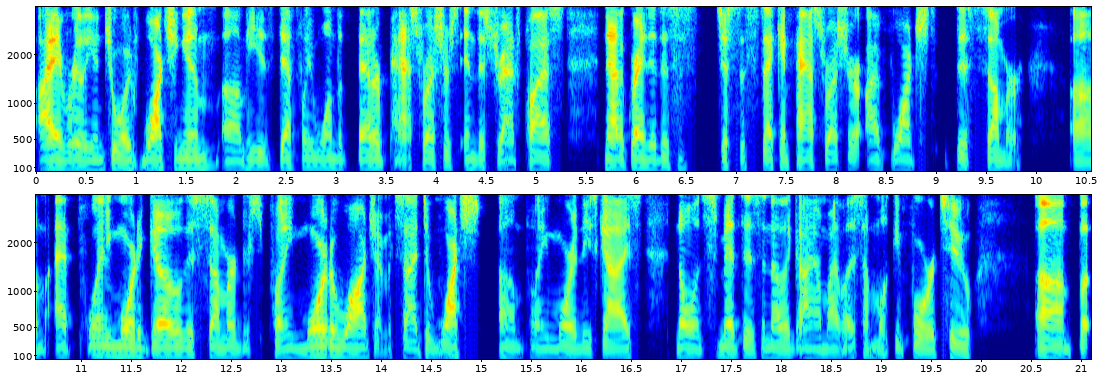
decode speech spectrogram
I really enjoyed watching him. Um, he is definitely one of the better pass rushers in this draft class. Now, granted, this is just the second pass rusher I've watched this summer. Um, I have plenty more to go this summer. There's plenty more to watch. I'm excited to watch um, plenty more of these guys. Nolan Smith is another guy on my list I'm looking forward to. Um, but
